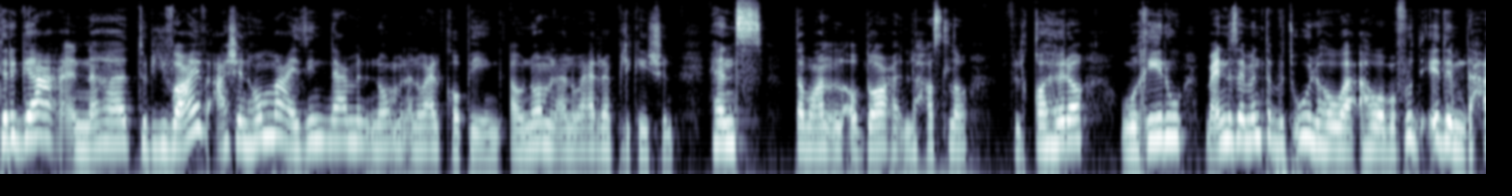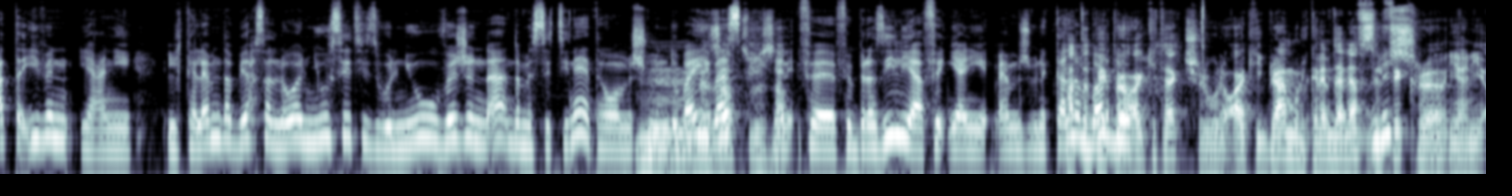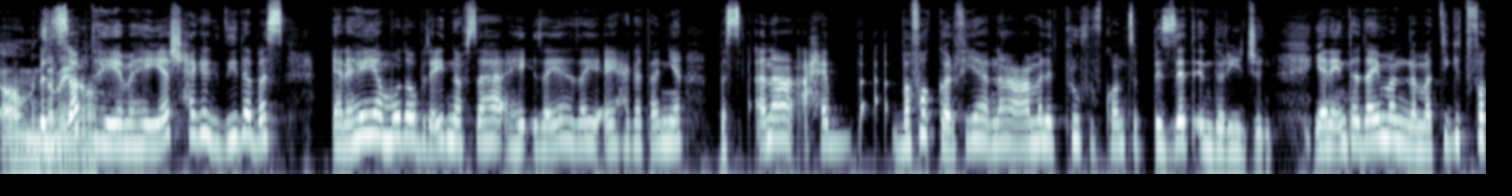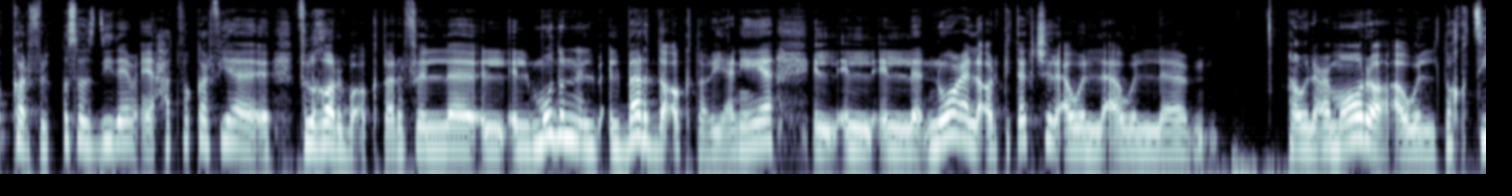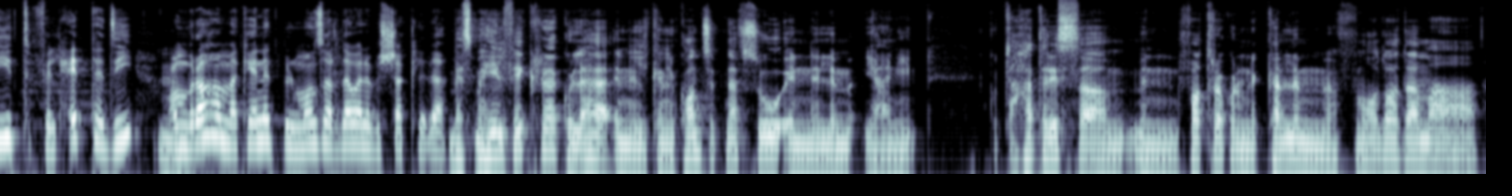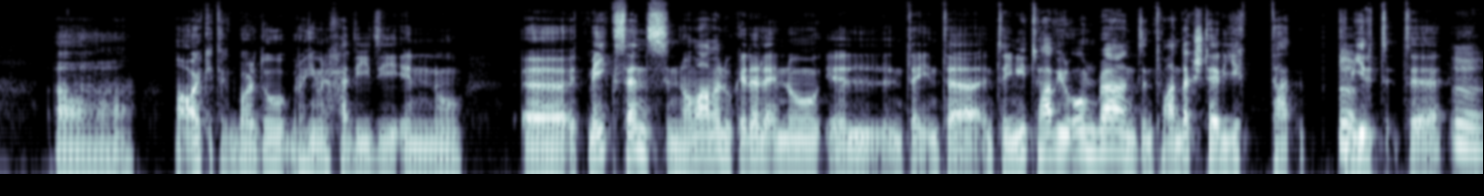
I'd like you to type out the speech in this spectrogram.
ترجع إنها ت revive عشان هم عايزين نعمل نوع من أنواع ال copying أو نوع من أنواع ال replication hence طبعا الأوضاع اللي حاصلة في القاهرة وغيره مع إن زي ما أنت بتقول هو هو المفروض إدم ده. حتى even يعني الكلام ده بيحصل اللي هو ال new cities وال new vision ده, من الستينات. هو مش من دبي بالظبط، بس. بالظبط. يعني في في برازيليا في يعني مش بنتكلم حتى برضو ال paper architecture وال Archigram والكلام ده نفس الفكرة يعني آه من زمان بالظبط. آه. هي ما هياش حاجة جديدة بس يعني هي موضة وبتعيد نفسها هي زيها زي أي حاجة تانية بس أنا أحب بفكر فيها إنها عملت proof of concept بالذات in the region يعني أنت دايما لما تيجي تفكر في القصص دي دايما هتفكر فيها في الغرب أكتر في ال- ال- المدن ال- الباردة أكتر. يعني هي ال- ال- النوع الاركيتكتشر أو ال أو ال أو العمارة أو التخطيط في الحتة دي. عمرها ما كانت بالمنظر ده ولا بالشكل ده. بس ما هي الفكرة كلها إن كان الكونسبت نفسه إن اللي يعني كنت حتى لسه من فترة كنا بنتكلم في الموضوع ده مع آه مع اركيتكت برضو إبراهيم الحديدي إنه آه it makes sense إن هم عملوا كده لأنه ال... أنت أنت أنت you need to have your own brand أنت ما عندكش تاريخ تع... كبير ت... ت...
